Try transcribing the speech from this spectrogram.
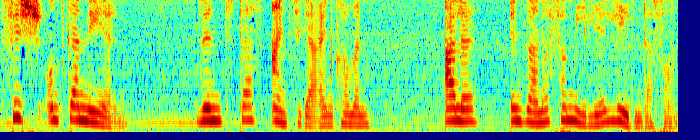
Fisch und Garnelen sind das einzige Einkommen. Alle in seiner Familie leben davon.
